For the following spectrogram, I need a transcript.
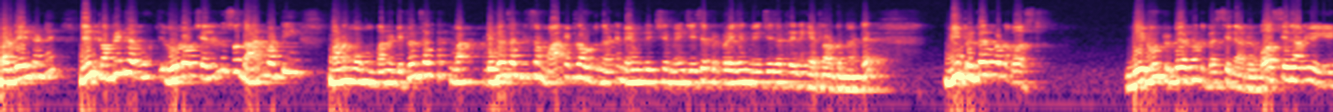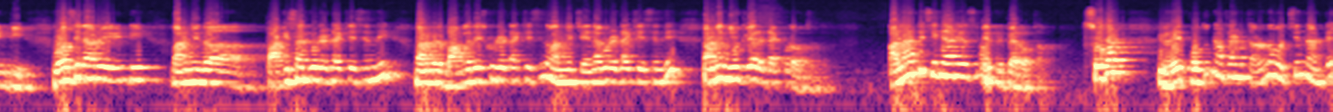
బట్ ఏంటంటే నేను కంప్లీట్గా రూల్ అవుట్ చేయలేను. సో దాన్ని బట్టి మనము మన డిఫెన్స్ డిఫెన్స్ సర్వీస్ మాకు ఎట్లా ఉంటుందంటే మేము మేము చేసే ప్రిపరేషన్ మేము చేసే ట్రైనింగ్ ఎట్లా ఉంటుందంటే we prepare for the worst we don't prepare for the best scenario worst scenario ఏంటి? వర్స్ట్ సినారియో ఏంటి? మన మీద పాకిస్తాన్ కూడా అటాక్ చేసింది మన మీద బంగ్లాదేశ్ కూడా అటాక్ చేసింది మన మీద చైనా కూడా అటాక్ చేసింది మన మీద న్యూక్లియర్ అటాక్ కూడా అవుతుంది. అలాంటి సినారియోస్ మేము ప్రిపేర్ అవుతాం. సో దట్ రేపు పొద్దున్న అట్లాంటి తరుణం వచ్చిందంటే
